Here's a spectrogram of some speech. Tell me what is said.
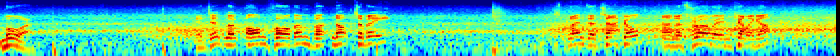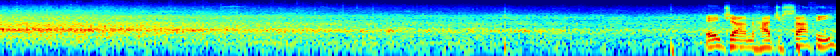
Moore. It did look on for them, but not to be. Splendid tackle and a throw-in coming up. Ehsan Hajsafi.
